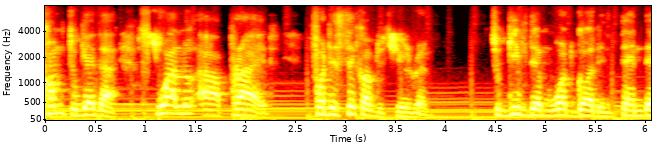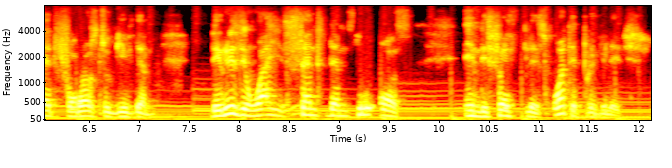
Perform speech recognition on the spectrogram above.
come together, swallow our pride for the sake of the children, to give them what God intended for us to give them. The reason why He sent them through us in the first place. What a privilege.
